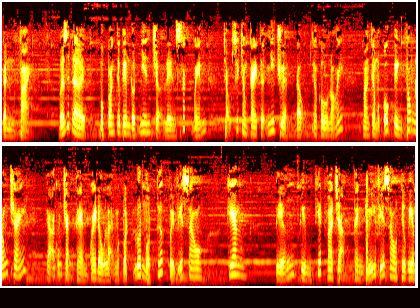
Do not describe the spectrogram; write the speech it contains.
cần phải. Với dứt lời, một quang tiêu viêm đột nhiên trở lên sắc bén, trọng xích trong tay tựa như chuyển động theo câu nói, mang theo một cỗ kình phong nóng cháy. Gã cũng chẳng thèm quay đầu lại mà quật luôn một thước về phía sau. Keng, tiếng kìm thiết va chạm thành thúy phía sau tiêu viêm.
